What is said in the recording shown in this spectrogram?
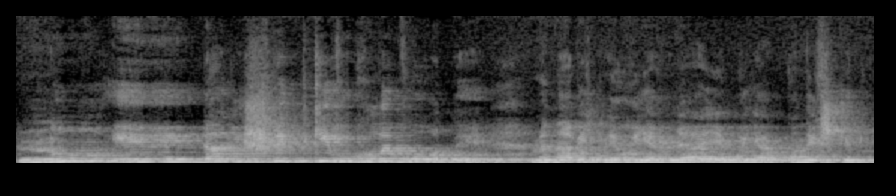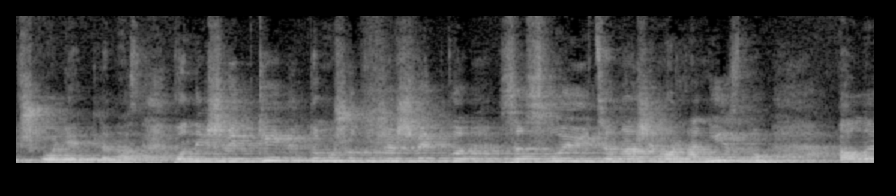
Ну і далі швидкі вуглеводи. Ми навіть не уявляємо, як вони шкодять для нас. Вони швидкі, тому що дуже швидко засвоюються нашим організмом, але,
